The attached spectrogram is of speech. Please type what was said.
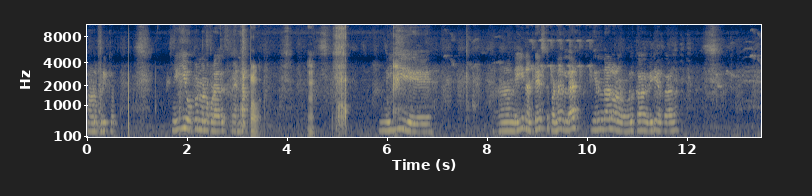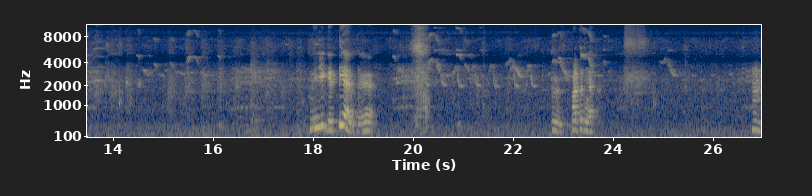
அவனுக்கு பிடிக்கும். நெய் ஓப்பன் பண்ணக்கூடாது வேண்டாம். நெய் நெய் நான் டேஸ்ட் பண்ணதில்ல. இருந்தாலும் உங்களுக்காக வீடியோக்காக. நெய் கெட்டியா இருக்கு. ம் பார்த்துக்குங்க. ம்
